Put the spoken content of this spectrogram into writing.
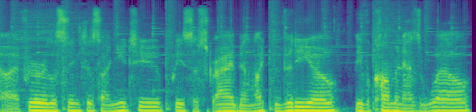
Uh, if you're listening to this on YouTube, please subscribe and like the video. Leave a comment as well.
